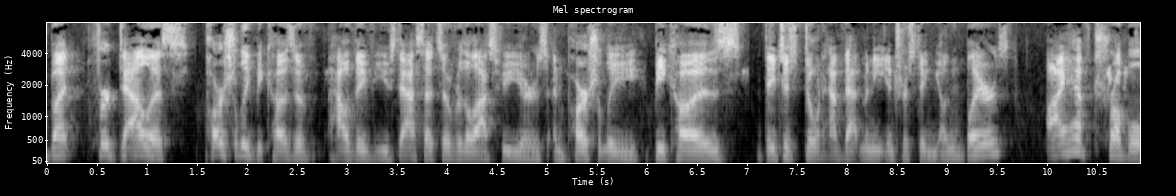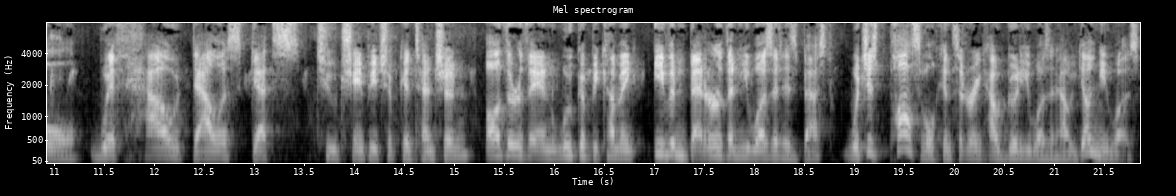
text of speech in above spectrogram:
But for dallas partially because of how they've used assets over the last few years and partially because they just don't have that many interesting young players I have trouble with how Dallas gets to championship contention other than Luka becoming even better than he was at his best, which is possible considering how good he was and how young he was.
